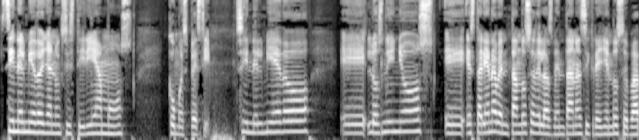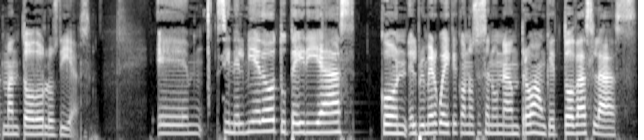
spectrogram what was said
Sin el miedo ya no existiríamos como especie. Sin el miedo eh, los niños eh, estarían aventándose de las ventanas y creyéndose Batman todos los días. Em, sin el miedo, tú te irías con el primer güey que conoces en un antro, aunque todas las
